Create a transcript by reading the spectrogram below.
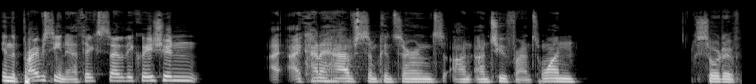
in the privacy and ethics side of the equation, I, I kind of have some concerns on, on two fronts. One, sort of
